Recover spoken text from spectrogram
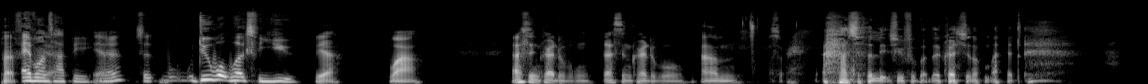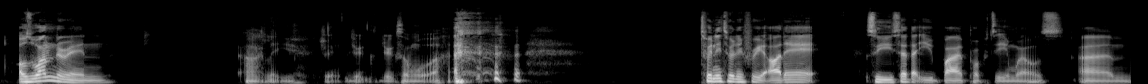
Perfect. everyone's yeah. happy, you know? So w- do what works for you. Yeah. Wow. That's incredible. That's incredible. Um, sorry. I just literally forgot the question on my head. I was wondering, oh, I'll let you drink, drink, drink some water. 2023, are there, so you said that you buy property in Wales, um,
